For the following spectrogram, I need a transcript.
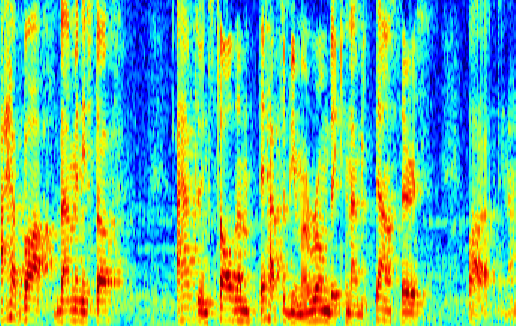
I have bought that many stuff. I have to install them. They have to be in my room. They cannot be downstairs. A lot of, you know.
